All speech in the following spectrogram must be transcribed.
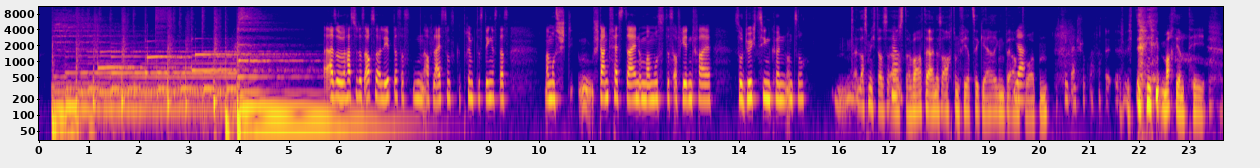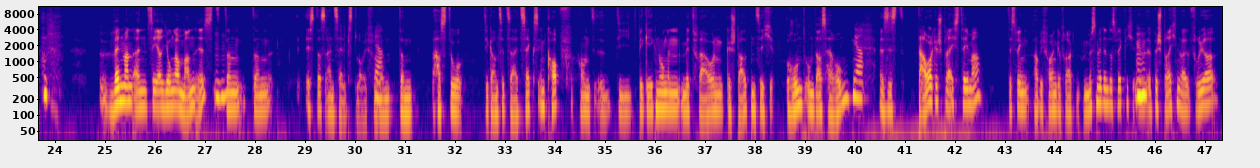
Also hast du das auch so erlebt, dass das ein auf Leistung getrimmtes Ding ist, dass man muss st standfest sein und man muss das auf jeden Fall so durchziehen können und so? Lass mich das ja. aus der Warte eines 48-Jährigen beantworten. Ja, ich trinke einen Schluck Wasser. Mach dir einen Tee. Wenn man ein sehr junger Mann ist, mhm. dann, dann ist das ein Selbstläufer. Ja. Dann, dann hast du die ganze Zeit Sex im Kopf und äh, die Begegnungen mit Frauen gestalten sich rund um das herum. Ja. Es ist Dauergesprächsthema deswegen habe ich vorhin gefragt, müssen wir denn das wirklich äh, mhm. besprechen? Weil früher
